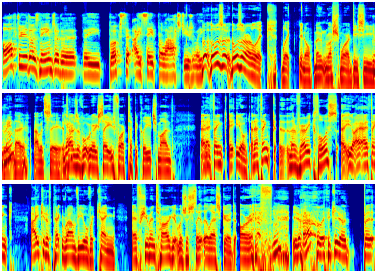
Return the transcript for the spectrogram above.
all three of those names are the the books that I save for last usually. Th- those are those are like like you know Mount Rushmore DC right Mhm. now. I would say in Yeah. terms of what we're excited for typically each month, and I think uh, you know, and I think they're very close. Uh, you know, I, I think I could have picked Ram V over King if Human Target was just slightly less good, or if Mhm. you know, Yeah. like you know. But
